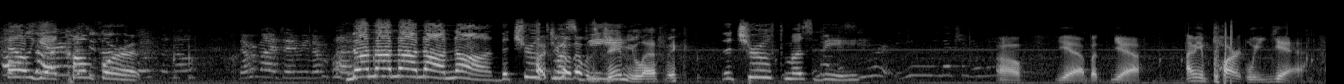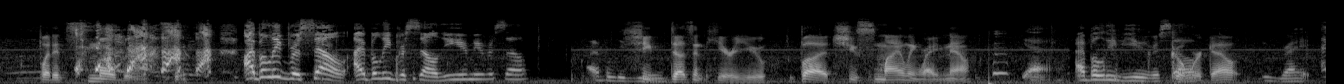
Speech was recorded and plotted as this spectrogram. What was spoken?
Hell yeah, Sorry, come for you're it. not supposed to know. Never mind, Jamie. Never mind. No, no, no, no, no. The truth How'd you know must that was be. Jamie laughing? The truth must No, 'cause be. You, were, you mentioned. Oh, yeah, but yeah. I mean, partly, yeah. But it's smoldering. I believe Russell. I believe Russell. Do you hear me, Russell? I believe she you. doesn't hear you, but she's smiling right now. Yeah, I believe you, Go work out. You're right. I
